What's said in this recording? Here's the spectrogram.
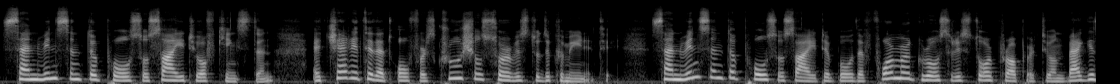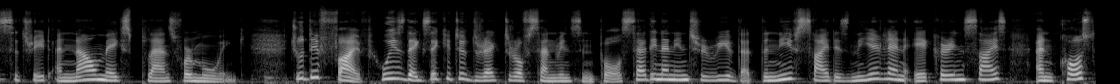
St. Vincent de Paul Society of Kingston, a charity that offers crucial service to the community. St. Vincent de Paul Society bought a former grocery store property on Bagot Street and now makes plans for moving. Judith Fife, who is the executive director of St. Vincent de Paul, said in an interview that the new site is nearly an acre in size and cost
